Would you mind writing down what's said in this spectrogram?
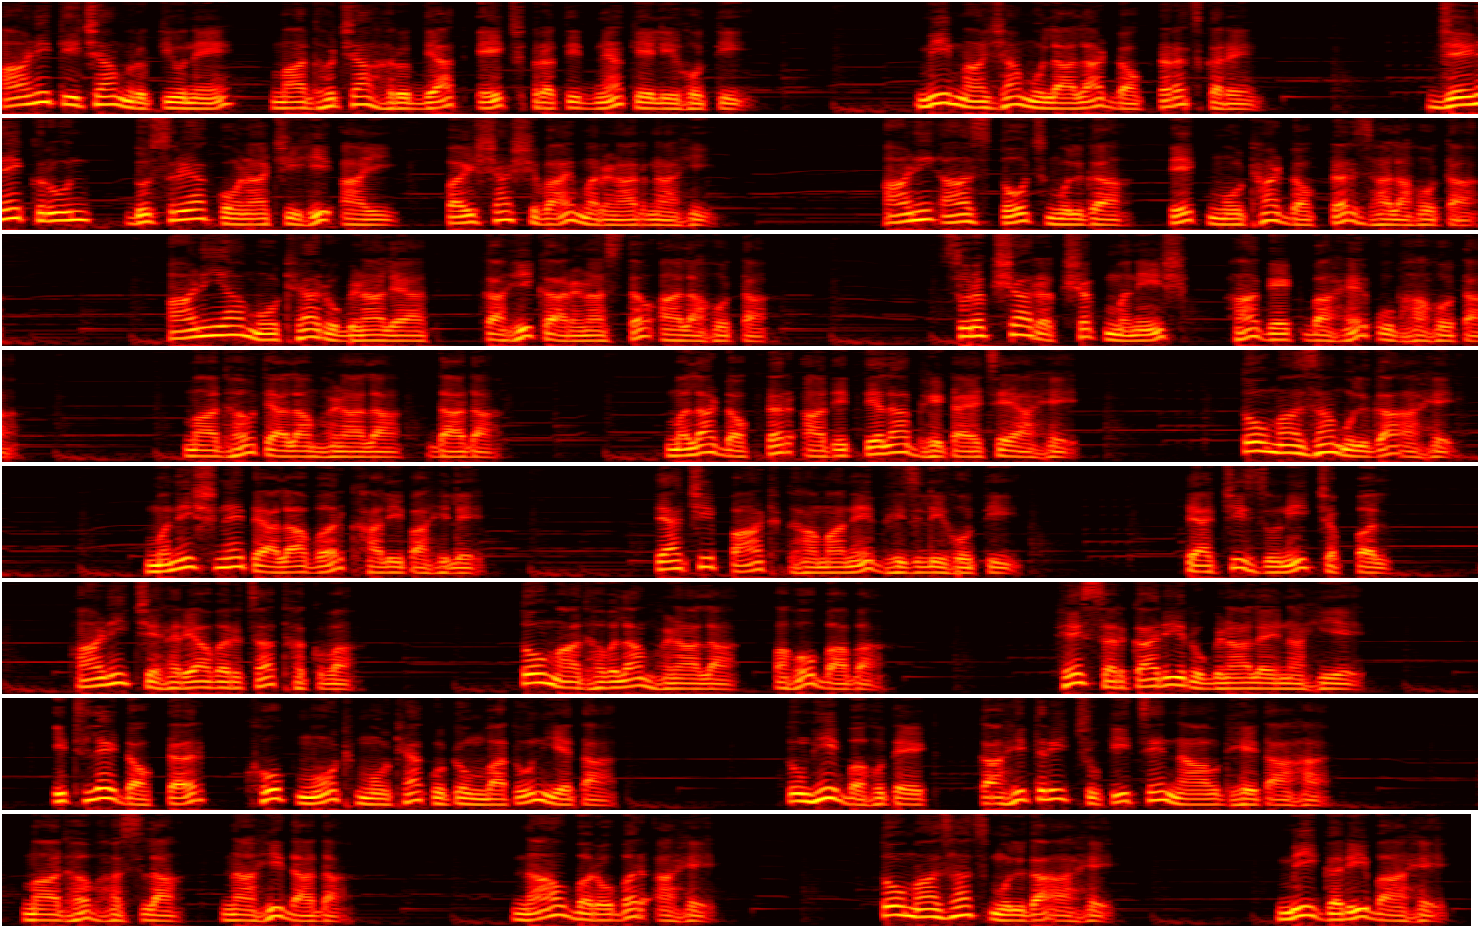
आणि तिच्या मृत्यूने माधवच्या हृदयात एक प्रतिज्ञा केली होती. मी माझ्या मुलाला डॉक्टरच करेन. जेणेकरून दुसऱ्या कोणाचीही आई पैशाशिवाय मरणार नाही. आणि आज तोच मुलगा एक मोठा डॉक्टर झाला होता. आणि या मोठ्या रुग्णालयात काही कारणास्तव आला होता. सुरक्षा रक्षक मनीष हा गेट बाहेर उभा होता. माधव त्याला म्हणाला दादा मला डॉक्टर आदित्यला भेटायचे आहे. तो माझा मुलगा आहे. मनीषने त्याला वर खाली पाहिले. त्याची पाठ घामाने भिजली होती. त्याची जुनी चप्पल आणि चेहऱ्यावरचा थकवा. तो माधवला म्हणाला अहो बाबा हे सरकारी रुग्णालय नाहीये. इथले डॉक्टर खूप मोठ मोठ्या कुटुंबातून येतात. तुम्ही बहुतेक काहीतरी चुकीचे नाव घेत आहात. माधव हसला नाही दादा नाव बरोबर आहे. तो माझाच मुलगा आहे. मी गरीब आहे.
